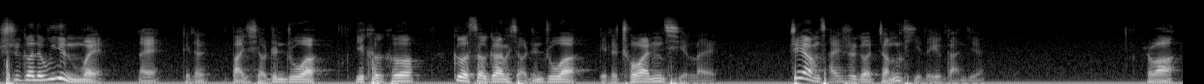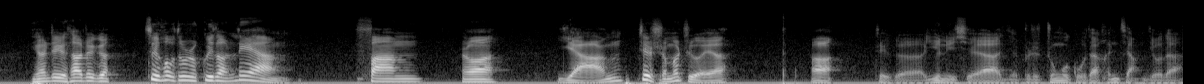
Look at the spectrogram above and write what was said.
诗歌的韵味来给它把小珍珠啊，一颗颗各色各样的小珍珠啊，给它穿起来，这样才是个整体的一个感觉，是吧？你看这个，它这个最后都是归到亮、方，是吧？阳，这是什么者呀？啊？这个韵律学啊，也不是中国古代很讲究的，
